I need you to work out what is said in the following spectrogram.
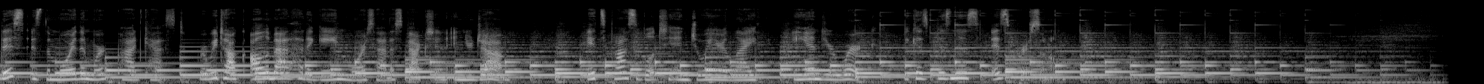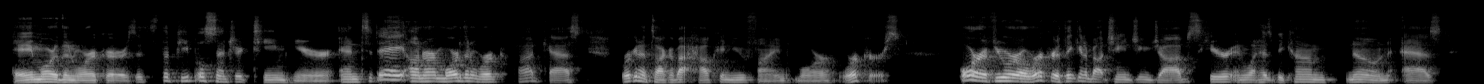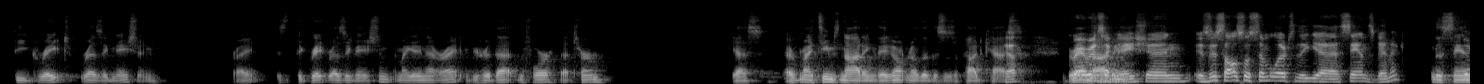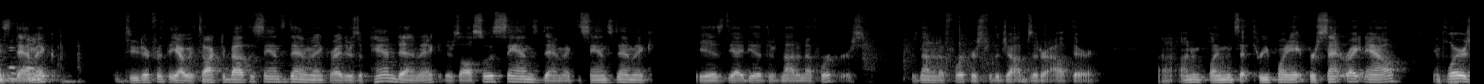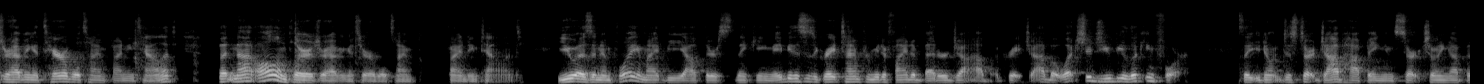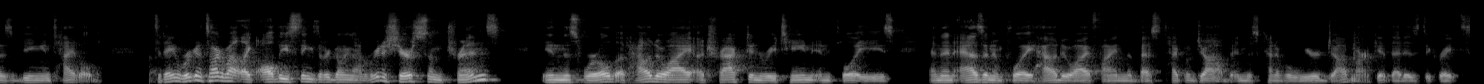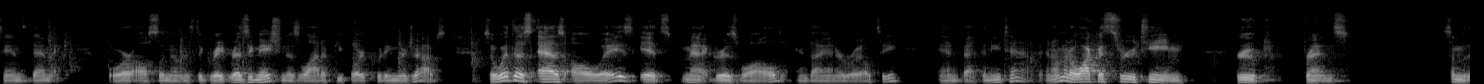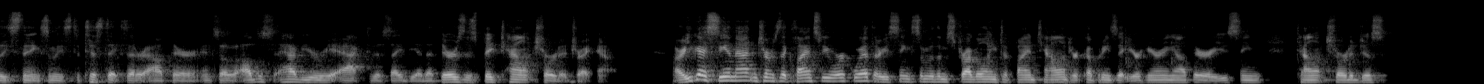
This is the More Than Work podcast, where we talk all about how to gain more satisfaction in your job. It's possible to enjoy your life and your work because business is personal. Hey, More Than Workers. It's the people centric team here. And today on our More Than Work podcast, we're going to talk about how can you find more workers. Or if you were a worker thinking about changing jobs here in what has become known as the great resignation, right? Is it the great resignation? Am I getting that right? Have you heard that before, that term? Yes. My team's nodding. They don't know that this is a podcast. Yep. Great resignation. Nodding. Is this also similar to the uh, Sandsdemic? The Sandsdemic. Two different. Yeah, we talked about the Sandsdemic, right? There's a pandemic. There's also a Sandsdemic. The Sandsdemic is the idea that there's not enough workers. There's not enough workers for the jobs that are out there. Uh, unemployment's at 3.8% right now. Employers are having a terrible time finding talent, but not all employers are having a terrible time finding talent. You, as an employee, might be out there thinking, maybe this is a great time for me to find a better job, a great job. But what should you be looking for so that you don't just start job hopping and start showing up as being entitled? Today, we're going to talk about like all these things that are going on. We're going to share some trends in this world of how do I attract and retain employees and then as an employee, how do I find the best type of job in this kind of a weird job market that is the great Sandsdemic, or also known as the great resignation, as a lot of people are quitting their jobs. So with us, as always, it's Matt Griswold and Diana Royalty and Bethany Tapp. And I'm going to walk us through team, group, friends, some of these things, some of these statistics that are out there. And so I'll just have you react to this idea that there's this big talent shortage right now. Are you guys seeing that in terms of the clients we work with? Are you seeing some of them struggling to find talent or companies that you're hearing out there? Are you seeing talent shortages?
